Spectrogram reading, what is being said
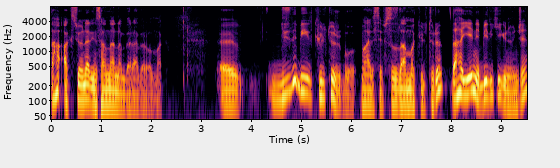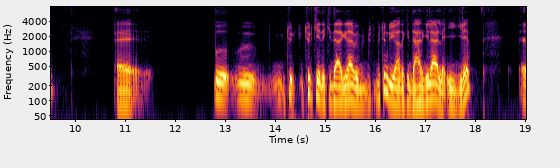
daha aksiyoner insanlarla beraber olmak. E, bizde bir kültür bu maalesef sızlanma kültürü. Daha yeni bir iki gün önce e, bu Türkiye'deki dergiler ve bütün dünyadaki dergilerle ilgili e,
